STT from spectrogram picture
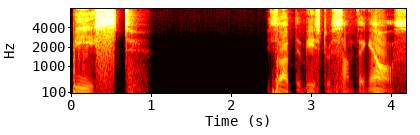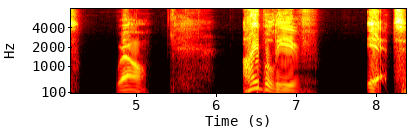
beast. You thought the beast was something else. Well, I believe it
